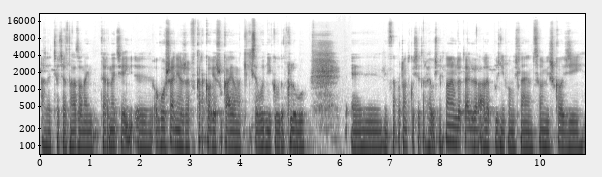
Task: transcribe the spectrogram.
ale ciocia znalazła na internecie y, ogłoszenie, że w Krakowie szukają jakichś zawodników do klubu. Y, więc na początku się trochę uśmiechnąłem do tego, ale później pomyślałem, co mi szkodzi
